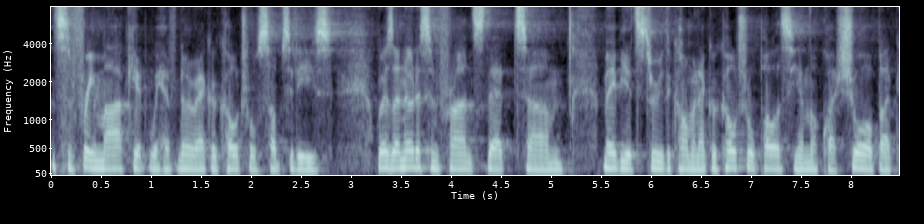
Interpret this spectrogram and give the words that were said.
it's a free market, we have no agricultural subsidies. Whereas I notice in France that um, maybe it's through the common agricultural policy, I'm not quite sure, but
